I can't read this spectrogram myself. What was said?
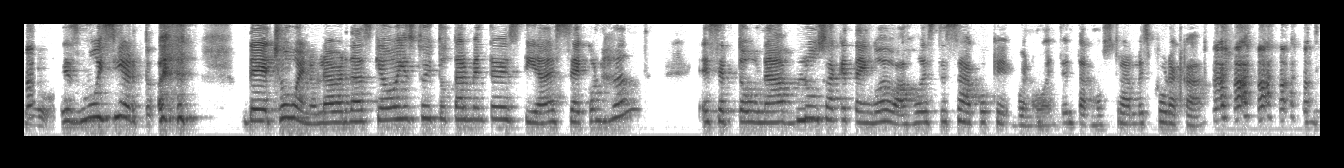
es muy cierto. De hecho, bueno, la verdad es que hoy estoy totalmente vestida de second hand, excepto una blusa que tengo debajo de este saco que, bueno, voy a intentar mostrarles por acá.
